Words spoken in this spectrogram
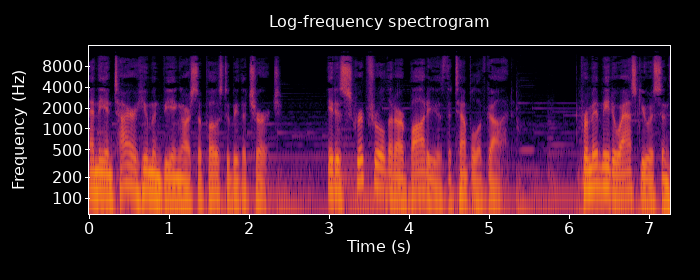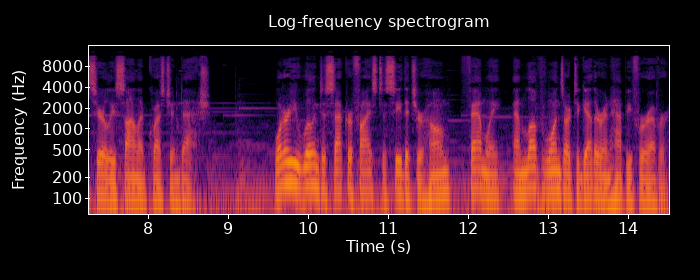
And the entire human being are supposed to be the church. It is scriptural that our body is the temple of God. Permit me to ask you a sincerely silent question dash. What are you willing to sacrifice to see that your home, family, and loved ones are together and happy forever?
